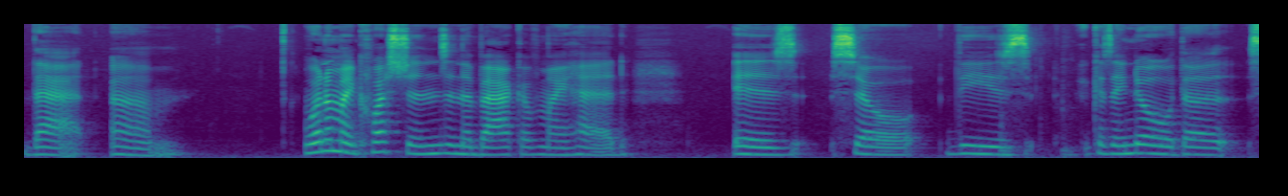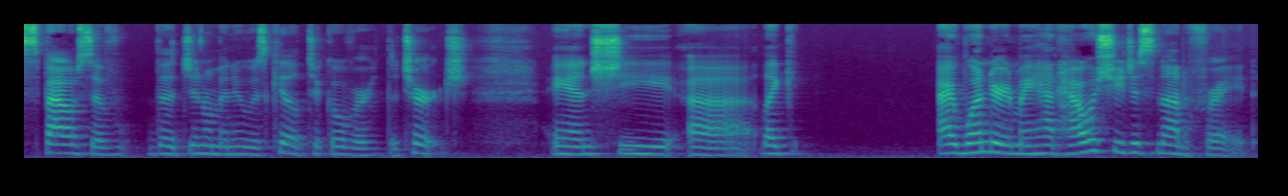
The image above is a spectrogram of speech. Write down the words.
that, um, one of my questions in the back of my head is so these because I know the spouse of the gentleman who was killed took over the church, and she uh, like I wonder in my head how is she just not afraid,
